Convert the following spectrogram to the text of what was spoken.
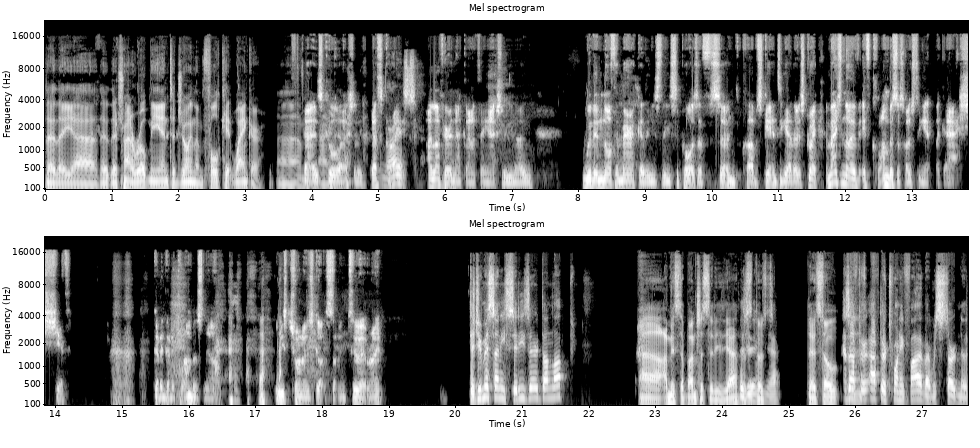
They're, they uh, they're, they're trying to rope me in to join them. Full kit wanker. Um, that is cool, I, actually. That's great. Nice. I love hearing that kind of thing. Actually, you know, within North America, these these supporters of certain clubs getting together. It's great. Imagine though if, if Columbus was hosting it, like ah shit, gotta go to Columbus now. At least Toronto's got something to it, right? Did you miss any cities there, Dunlop? Uh, I missed a bunch of cities. Yeah, there's, there's, yeah. There's so because after after 25, I was starting to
